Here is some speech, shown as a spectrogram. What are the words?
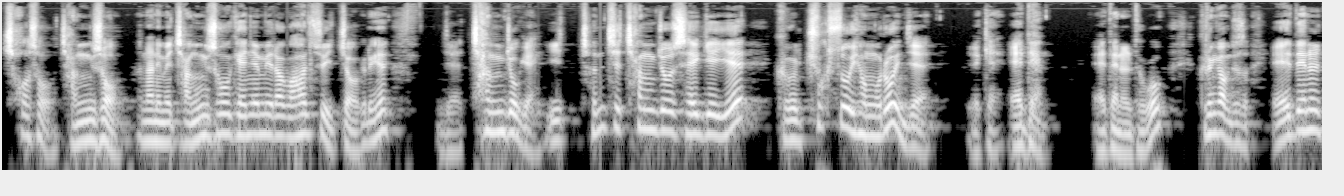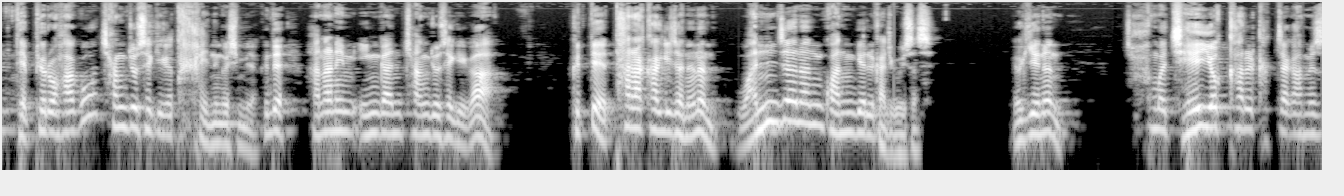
처소, 장소, 하나님의 장소 개념이라고 할 수 있죠. 그러게 이제 창조계, 이 전체 창조 세계의 그걸 축소형으로 이제 이렇게 에덴, 에덴을 두고 그런 가운데서 에덴을 대표로 하고 창조 세계가 다 있는 것입니다. 근데 하나님 인간 창조 세계가 그때 타락하기 전에는 완전한 관계를 가지고 있었어요. 여기에는 정말 제 역할을 각자가 하면서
